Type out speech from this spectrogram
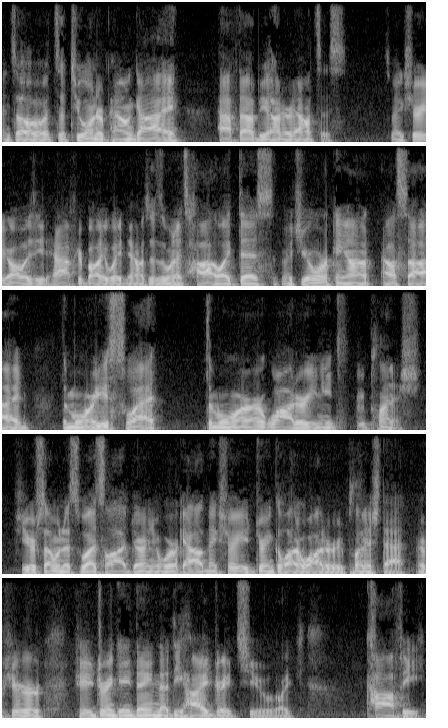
And so if it's a 200 pound guy, half that would be 100 ounces. So make sure you always eat half your body weight in ounces. When it's hot like this, which you're working out outside, the more you sweat, the more water you need to replenish. If you're someone that sweats a lot during your workout, make sure you drink a lot of water to replenish that. Or if you're if you drink anything that dehydrates you, like coffee,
